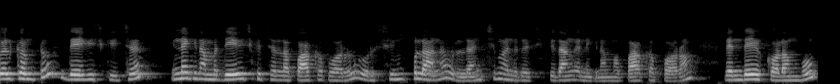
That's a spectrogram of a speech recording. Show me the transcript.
வெல்கம் டு தேவிஸ் கிச்சன் இன்றைக்கி நம்ம தேவிஸ் கிச்சனில் பார்க்க போகிறது ஒரு சிம்பிளான ஒரு லஞ்ச் மணி ரெசிபி தாங்க இன்றைக்கி நம்ம பார்க்க போகிறோம் வெந்தய குழம்பும்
